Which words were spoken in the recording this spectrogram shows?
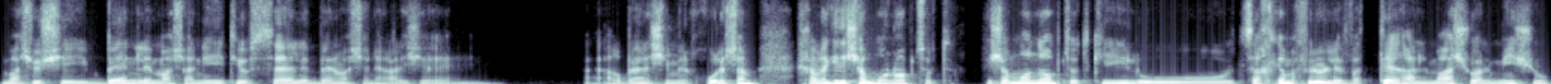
משהו שהיא בין למה שאני הייתי עושה לבין מה שנראה לי שהרבה אנשים ילכו לשם. אני חייב להגיד, יש המון אופציות. יש המון אופציות, כאילו, צריך גם אפילו לוותר על משהו, על מישהו.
